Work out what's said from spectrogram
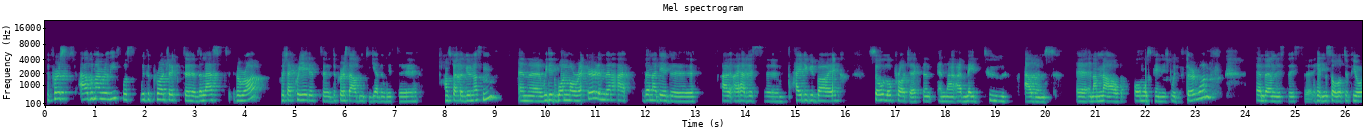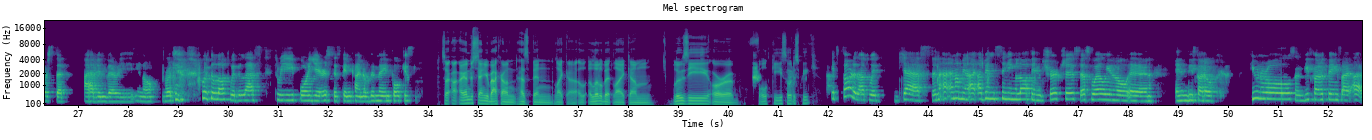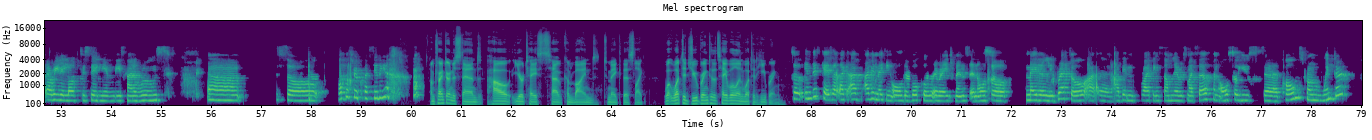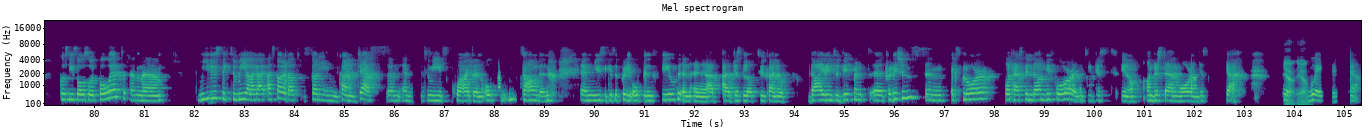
the first album I released was with the project uh, The Last Hurrah which I created uh, the first album together with uh, Hans Petter Gunnarsson, and uh, we did one more record, and then I then I did I, I have this um, Heidi Goodbye solo project, and and I, have made two albums, uh, and I'm now almost finished with the third one, and then is this uh, Hidden Soul of the Fjords that I have been very, you know, working worked a lot with the last three, four years. Has been kind of the main focus. So I understand your background has been like a, a little bit like um, bluesy or folky, so to speak. It started out with jazz, and and I mean I, have been singing a lot in churches as well, you know, and and these kind of funerals and these kind of things. I I really love to sing in these kind of rooms. Uh, so, what was your question again? I'm trying to understand how your tastes have combined to make this like what what did you bring to the table and what did he bring? So in this case, like I've I've been making all the vocal arrangements and also made a libretto. I, uh, I've been writing some lyrics myself and also used uh, poems from Winter because he's also a poet and. Um, music to me like I, I, started out studying kind of jazz and, and to me it's quite an open sound and and music is a pretty open field and uh, I, I just love to kind of dive into different uh, traditions and explore what has been done before and to just you know understand more and just yeah. Yeah yeah. way yeah.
